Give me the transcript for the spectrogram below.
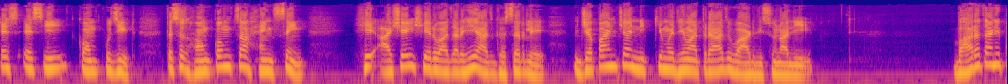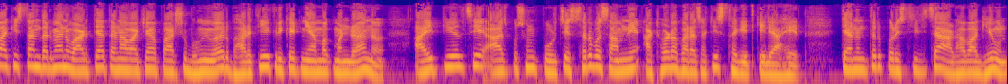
S S E composite तसंच हाँगकाँगचा हँगसेंग हे आशियाई शेअर बाजारही आज घसरले. जपानच्या निक्कीमध्ये मात्र आज वाढ दिसून आली. भारत आणि पाकिस्तान दरम्यान वाढत्या तणावाच्या पार्श्वभूमीवर भारतीय क्रिकेट नियामक मंडळानं आयपीएलचे आजपासून पुढचे सर्व सामने आठवडाभरासाठी स्थगित केले आहेत. त्यानंतर परिस्थितीचा आढावा घेऊन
